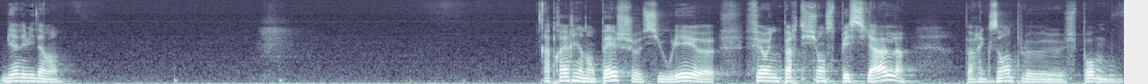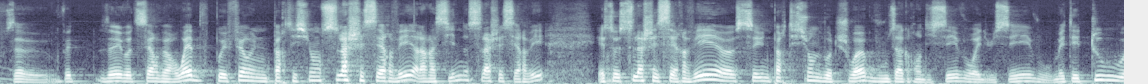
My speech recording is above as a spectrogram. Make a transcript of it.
Bien évidemment. Après, rien n'empêche, euh, si vous voulez, euh, faire une partition spéciale. Par exemple, euh, je sais pas, vous avez, votre serveur web, vous pouvez faire une partition slash SRV à la racine, slash SRV. Et ce slash SRV, c'est une partition de votre choix que vous agrandissez, vous réduisez, vous mettez tout,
